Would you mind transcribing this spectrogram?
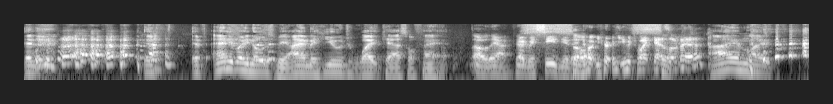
And if if anybody knows me, I am a huge White Castle fan. Oh yeah, everybody sees you, So- they know you're a huge White Castle so- fan. I am like.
